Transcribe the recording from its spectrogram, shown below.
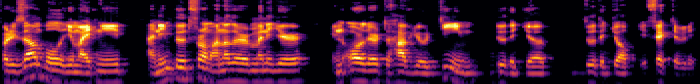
For example, you might need an input from another manager in order to have your team do the job do the job effectively.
